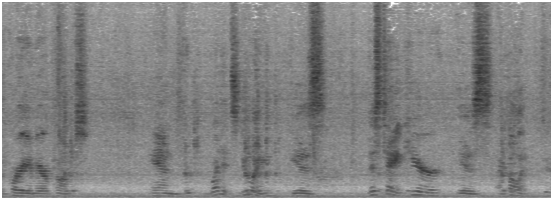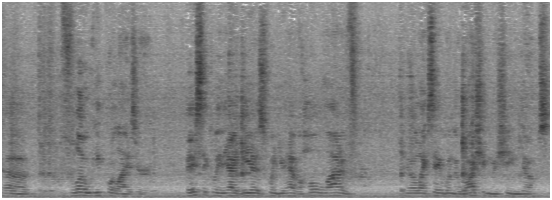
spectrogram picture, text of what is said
aquarium air pumps. And what it's doing is, this tank here is, I call it uh, flow equalizer. Basically, the idea is when you have a whole lot of, you know, like say when the washing machine dumps,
